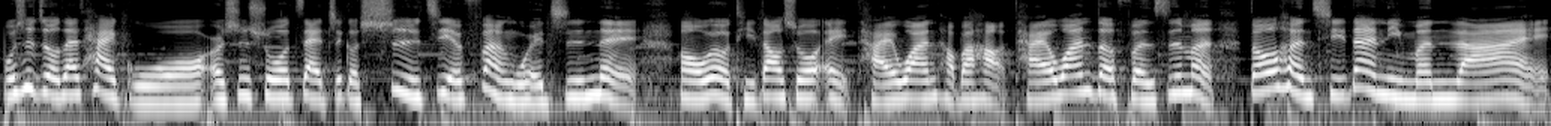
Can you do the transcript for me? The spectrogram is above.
不是只有在泰国，而是说在这个世界范围之内。哦，我有提到说，哎，台湾好不好？台湾的粉丝们都很期待你们来。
